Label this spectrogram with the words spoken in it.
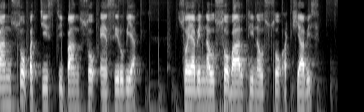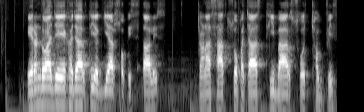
પાંચસો પચીસથી પાંચસો એંસી રૂપિયા. સોયાબીન નવસો બારથી નવસો અઠ્યાવીસ. એરંડો આજે એક હજારથી અગિયારસો પિસ્તાલીસ, ચણા સાતસો પચાસથી બારસો છવ્વીસ,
